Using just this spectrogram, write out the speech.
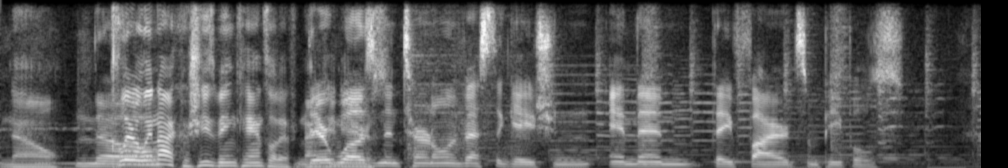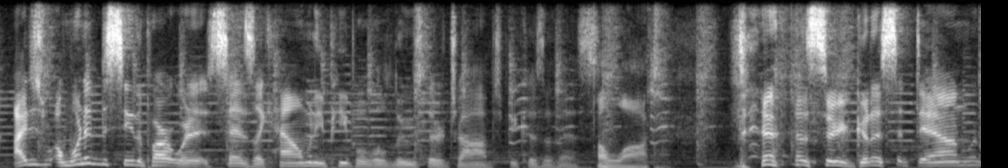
No. No. Clearly not, because she's being canceled after 19 There was years. an internal investigation, and then they fired some people's. I just I wanted to see the part where it says like how many people will lose their jobs because of this. a lot. so you're gonna sit down with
